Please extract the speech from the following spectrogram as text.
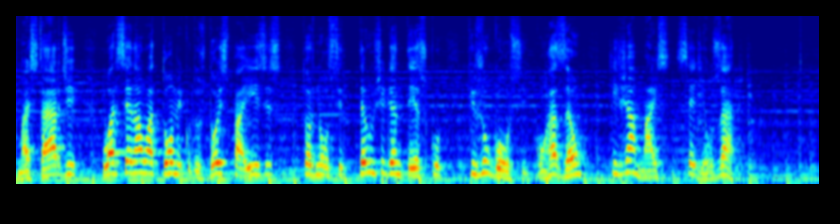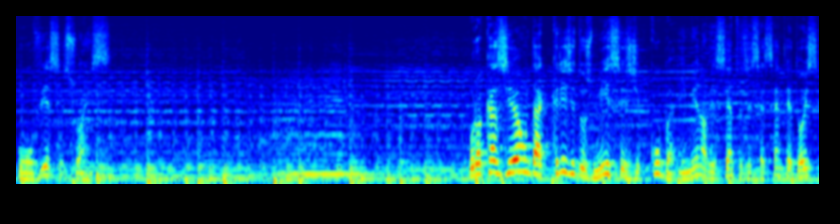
Mais tarde, o arsenal atômico dos dois países tornou-se tão gigantesco que julgou-se, com razão, que jamais seria usado. Houve exceções. Por ocasião da crise dos mísseis de Cuba em 1962,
